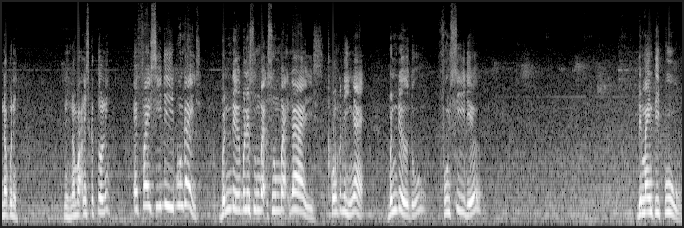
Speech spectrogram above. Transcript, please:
benda apa ni? Ni nampak ni seketul ni. FICD pun guys. Benda boleh sumbat-sumbat guys. Korang kena ingat. Benda tu fungsi dia dia main tipu.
